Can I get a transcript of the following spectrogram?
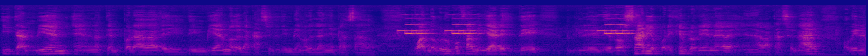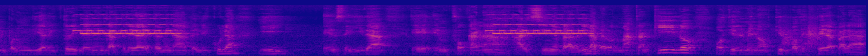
y también en la temporada de, de invierno, de vacaciones de invierno del año pasado, cuando grupos familiares de de, Rosario, por ejemplo, vienen a, vacacionar o vienen por un día Victoria y ven en cartelera determinada película y enseguida eh, enfocan al cine para venir a verlo más tranquilo o tienen menos tiempo de espera para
